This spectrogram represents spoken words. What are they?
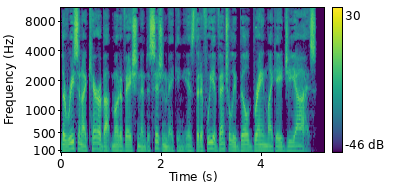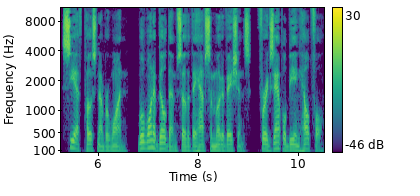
The reason I care about motivation and decision making is that if we eventually build brain like AGIs, CF post number 1, we'll want to build them so that they have some motivations, for example, being helpful,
